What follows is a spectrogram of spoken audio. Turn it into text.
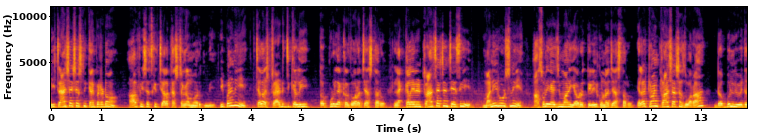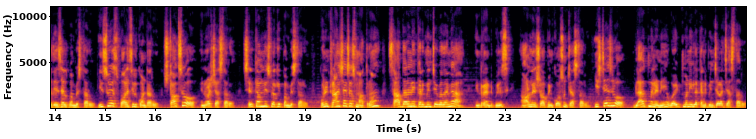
ఈ ట్రాన్సాక్షన్స్ని కనిపెట్టడం ఆఫీసర్స్కి చాలా కష్టంగా మారుతుంది. ఈ పనిని చాలా స్ట్రాటజికల్లీ తప్పుడు లెక్కల ద్వారా చేస్తారు. లెక్కలైన ట్రాన్సాక్షన్ చేసి మనీ రూల్స్ని అసలు యజమాని ఎవరో తెలియకుండా చేస్తారు. ఎలక్ట్రానిక్ ట్రాన్సాక్షన్స్ ద్వారా డబ్బును వివిధ దేశాలకు పంపిస్తారు. ఇన్సూరెన్స్ పాలసీలు కొంటారు. స్టాక్స్లో ఇన్వెస్ట్ చేస్తారు. సెల్ కంపెనీస్లోకి పంపిస్తారు. కొన్ని ట్రాన్సాక్షన్స్ మాత్రం సాధారణంగా కనిపించే విధంగా ఇంటర్నెట్ బిల్స్ ఆన్లైన్ షాపింగ్ కోసం చేస్తారు. ఈ స్టేజ్లో బ్లాక్ మనీని వైట్ మనీలా కనిపించేలా చేస్తారు.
